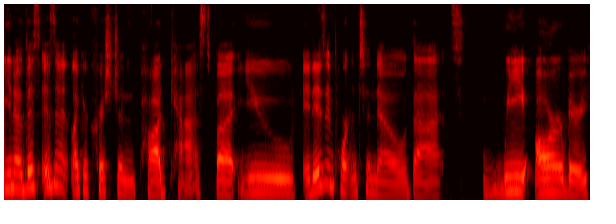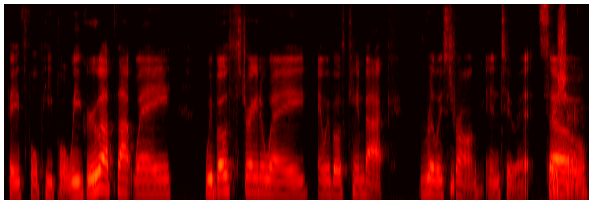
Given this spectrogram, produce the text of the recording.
you know, this isn't like a Christian podcast, but you, it is important to know that we are very faithful people. We grew up that way. We both strayed away and we both came back really strong into it. So, sure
